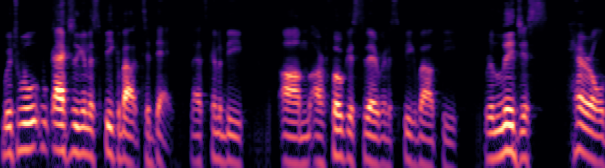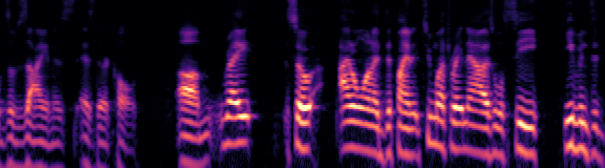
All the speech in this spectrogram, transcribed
which we're actually going to speak about today. That's going to be um, our focus today. We're going to speak about the religious heralds of Zion, as, as they're called. Um, right? So I don't want to define it too much right now, as we'll see. Even to,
